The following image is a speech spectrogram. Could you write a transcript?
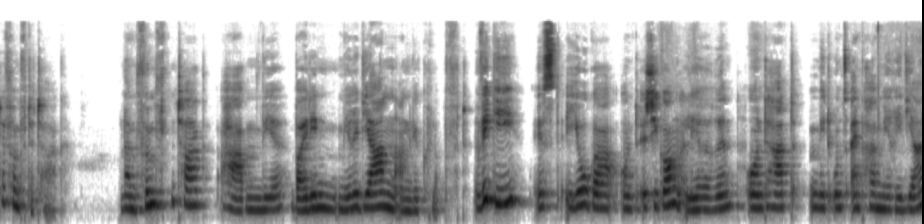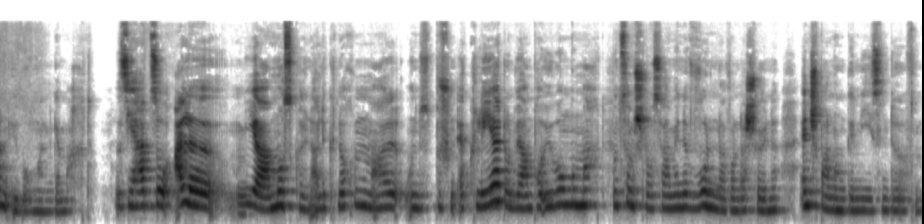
der fünfte Tag. Und am fünften Tag haben wir bei den Meridianen angeklopft. Vicky ist Yoga- und Qigong-Lehrerin und hat mit uns ein paar Meridianübungen gemacht. Sie hat so alle, ja, Muskeln, alle Knochen mal uns ein bisschen erklärt und wir haben ein paar Übungen gemacht und zum Schluss haben wir eine wunder, wunderschöne Entspannung genießen dürfen.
